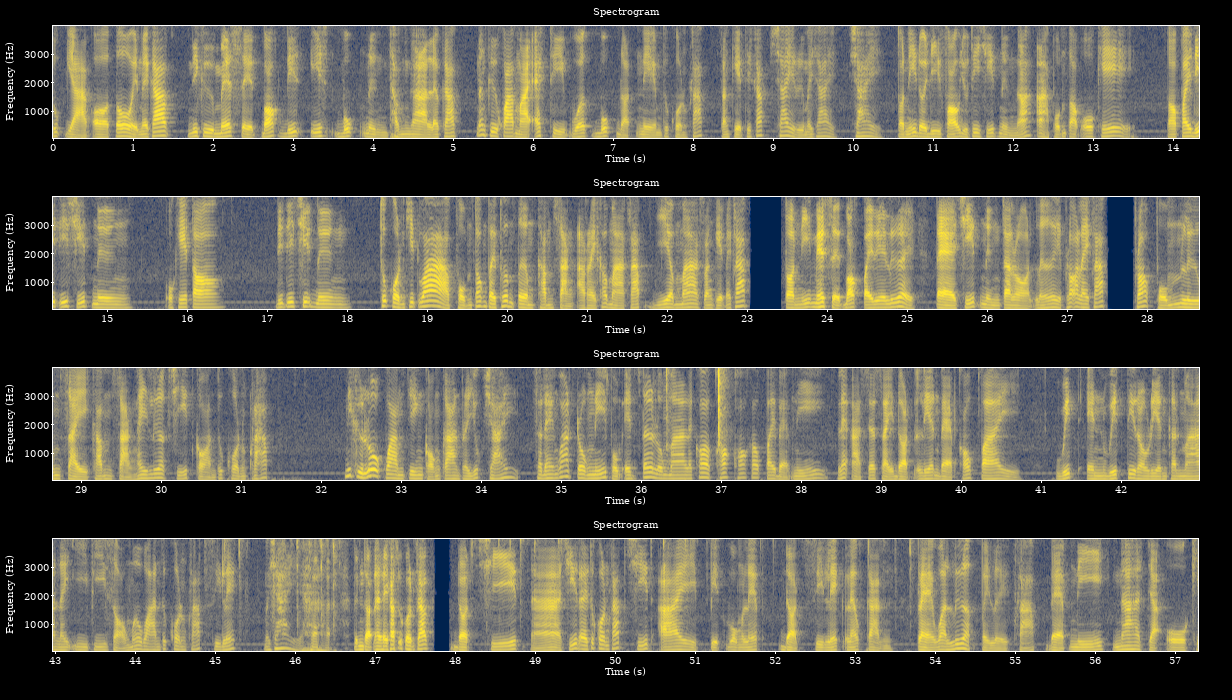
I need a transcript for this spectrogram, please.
ทุกอย่างออโต้เห็นไหมครับ นี่คือ message box this is book 1ทำงานแล้วครับ นั่นคือความหมาย active workbook name ทุกคนครับ สังเกตที่ครับใช่หรือไม่ใช่ ใช่ ตอนนี้โดย default อยู่ที่ชีตหนึ่งนะอะผมตอบโอเค ต่อไป this is sheet 1โอเคต่อ ดิดิชิตหนึ่งทุกคนคิดว่าผมต้องไปเพิ่มเติมคำสั่งอะไรเข้ามาครับ เยี่ยมมากสังเกตไหมครับ ตอนนี้ Message Box ไปเรื่อยๆ แต่ชีตหนึ่งตลอดเลย เพราะอะไรครับ เพราะผมลืมใส่คำสั่งให้เลือกชีตก่อนทุกคนครับ นี่คือโลกความจริงของการประยุกต์ใช้ แสดงว่าตรงนี้ผม Enter ลงมาแล้วก็เคาะเคาะเข้าไปแบบนี้ และอาจจะใส่ดอทเรียนแบบเข้าไป with and with ที่เราเรียนกันมาใน EP 2 เมื่อวานทุกคนครับ select ไม่ใช่ เป็น dot อะไรครับทุกคนครับ dot sheet อ่า sheet อะไรทุกคนครับ sheet i ปิดวงเล็บ dot select แล้วกัน แปลว่าเลือกไปเลยครับ แบบนี้น่าจะโอเค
